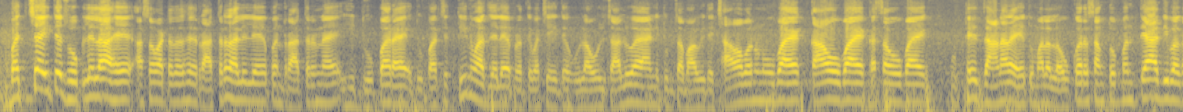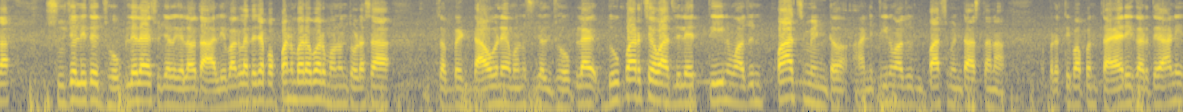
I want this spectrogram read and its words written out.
बच्चा इथे झोपलेला आहे असं वाटत असेल रात्र झालेली आहे पण रात्र नाही ही दुपार आहे. दुपारचे तीन वाजलेले आहे प्रतिभाच्या इथे हुलाहुल चालू आहे आणि तुमचा भाऊ इथे छावा बनून उभा आहे. का उभा आहे कसा उभा आहे कुठे जाणार आहे तुम्हाला लवकर सांगतो. पण त्याआधी बघा सुजल इथे झोपलेला आहे. सुजल गेला होता अलिबागला त्याच्या पप्पांबरोबर म्हणून थोडासा तब्येत डाऊन आहे म्हणून सुजल झोपला आहे दुपारचे वाजलेले तीन वाजून पाच मिनटं. आणि तीन वाजून पाच मिनटं असताना प्रतिभा पण तयारी करते आणि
